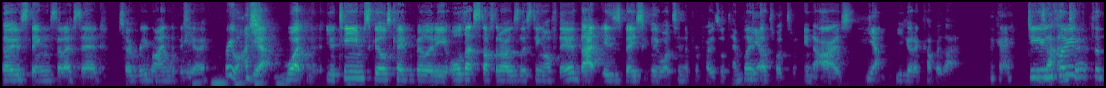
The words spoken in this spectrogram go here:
Those things that I said. So rewind the video. Rewind. Yeah, what your team skills, capability, all that stuff that I was listing off there. That is basically what's in the proposal template. Yeah. That's what's in ours. Yeah. you got to cover that. Okay. Do you include the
